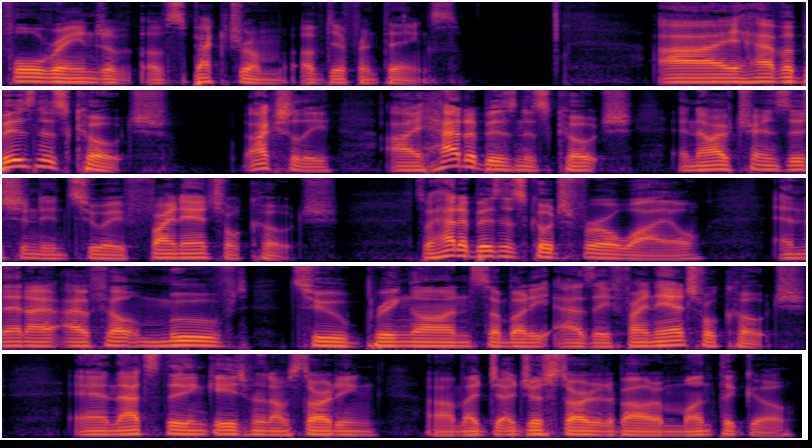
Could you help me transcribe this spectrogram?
full range of, of spectrum of different things. I have a business coach. Actually, I had a business coach, and now I've transitioned into a financial coach. So I had a business coach for a while, and then I, I felt moved to bring on somebody as a financial coach. And that's the engagement that I'm starting. Um, I, I just started about a month ago.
